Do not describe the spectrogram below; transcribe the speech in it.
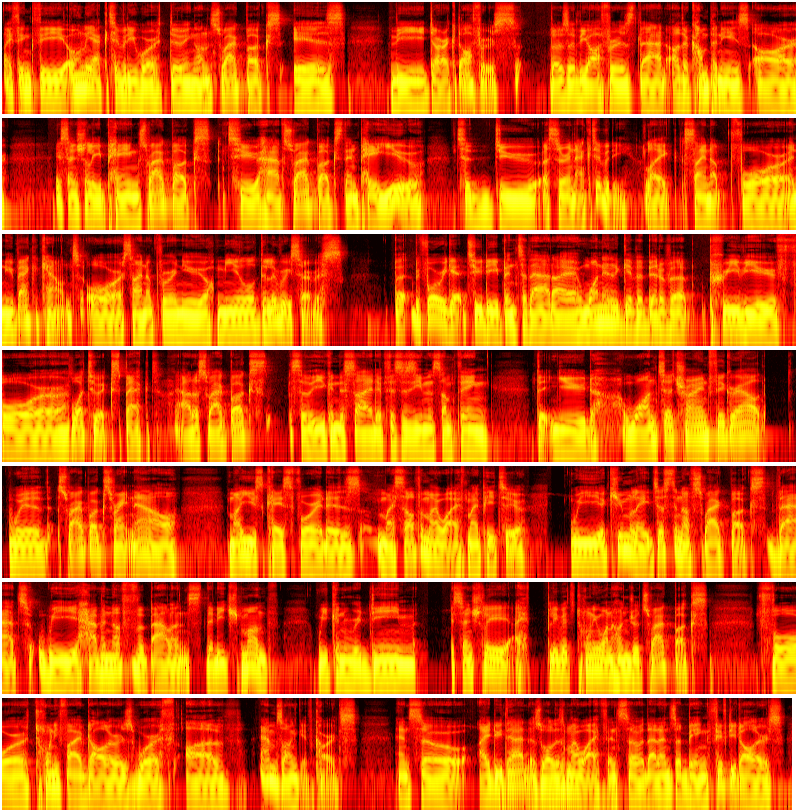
I think the only activity worth doing on Swagbucks is the direct offers. Those are the offers that other companies are essentially paying Swagbucks to have Swagbucks then pay you to do a certain activity, like sign up for a new bank account or sign up for a new meal delivery service. But before we get too deep into that, I wanted to give a bit of a preview for what to expect out of Swagbucks so that you can decide if this is even something that you'd want to try and figure out. With Swagbucks right now, my use case for it is myself and my wife, my P2, we accumulate just enough swag bucks that we have enough of a balance that each month we can redeem essentially, I believe it's 2100 swag bucks for $25 worth of Amazon gift cards. And so I do that as well as my wife. And so that ends up being $50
